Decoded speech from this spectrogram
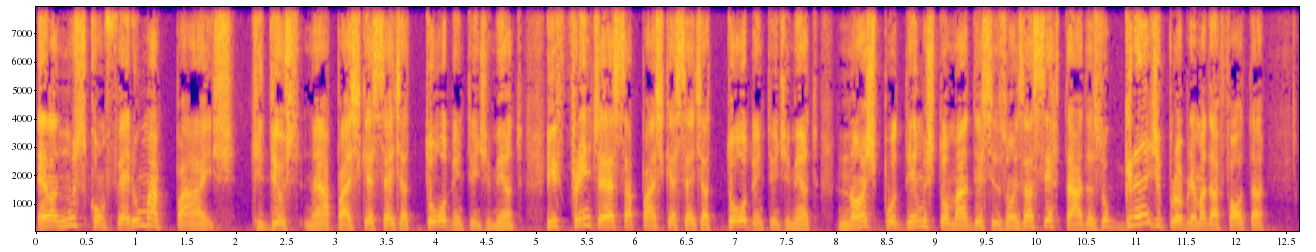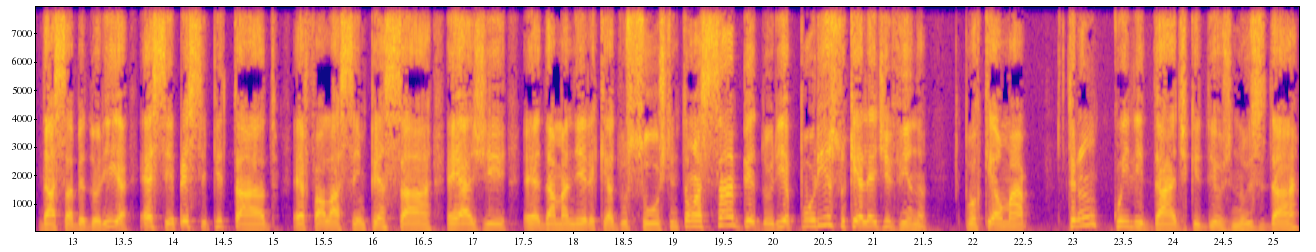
ela nos confere uma paz que Deus, né, a paz que excede a todo entendimento, e frente a essa paz que excede a todo entendimento, nós podemos tomar decisões acertadas. O grande problema da falta da sabedoria é ser precipitado, é falar sem pensar, é agir é, da maneira que é do susto. Então a sabedoria, por isso que ela é divina, porque é uma tranquilidade que Deus nos dá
